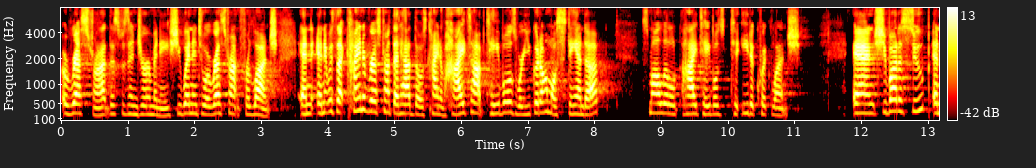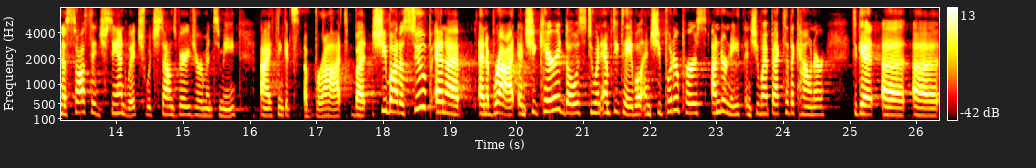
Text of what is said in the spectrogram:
a restaurant. This was in Germany. She went into a restaurant for lunch. And, and it was that kind of restaurant that had those kind of high top tables where you could almost stand up, small little high tables to eat a quick lunch. And she bought a soup and a sausage sandwich, which sounds very German to me. I think it's a brat, but she bought a soup and a, and a brat, and she carried those to an empty table, and she put her purse underneath, and she went back to the counter to get a, a,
